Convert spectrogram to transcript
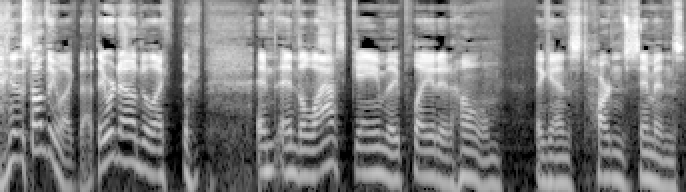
something like that. They were down to like, and and the last game they played at home against Hardin Simmons,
